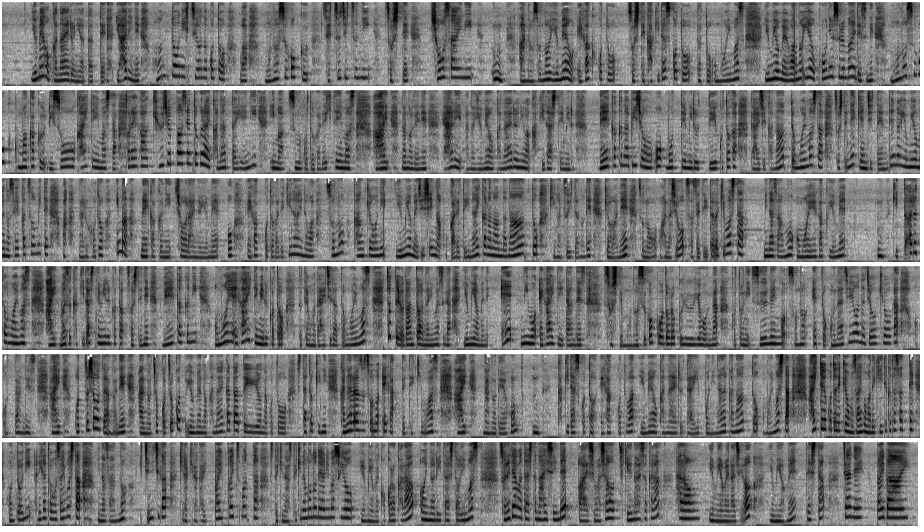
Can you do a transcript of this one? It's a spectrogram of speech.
夢を叶えるにあたってやはりね本当に必要なことはものすごく切実にそして詳細に、うん、あのその夢を描くことそして書き出すことだと思います。弓嫁はこの家を購入する前ですねものすごく細かく理想を書いていました。それが90%ぐらい叶った家に今住むことができています。はい。なのでねやはりあの夢を叶えるには書き出してみる。明確なビジョンを持ってみるっていうことが大事かなって思いました。そしてね現時点での弓嫁の生活を見てあなるほど。今明確に将来の夢を描くことができないのはその環境に弓嫁自身が置かれていないからなんだなと気がついたので今日はねそのお話をさせていただきました。皆さんも思い描く夢うん、きっとあると思います。はい、まず書き出してみること、そしてね、明確に思い描いてみること、とても大事だと思います。ちょっと余談とはなりますが、弓嫁ね、絵にも描いていたんです。そしてものすごく驚くようなことに数年後その絵と同じような状況が起こったんです。はい。夫翔さんがねあのちょこちょこ夢の叶え方というようなことをした時に必ずその絵が出てきます。はい。なので本当うん。書き出すこと描くことは夢を叶える第一歩になるかなと思いました。はいということで今日も最後まで聞いてくださって本当にありがとうございました。皆さんの一日がキラキラがいっぱいいっぱい詰まった素敵な素敵なものでありますよう弓嫁心からお祈りいたしております。それではまた明日の配信でお会いしましょう。地球の朝からハロー。弓嫁ラジオ弓嫁でした。じゃあね。バイバイ。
